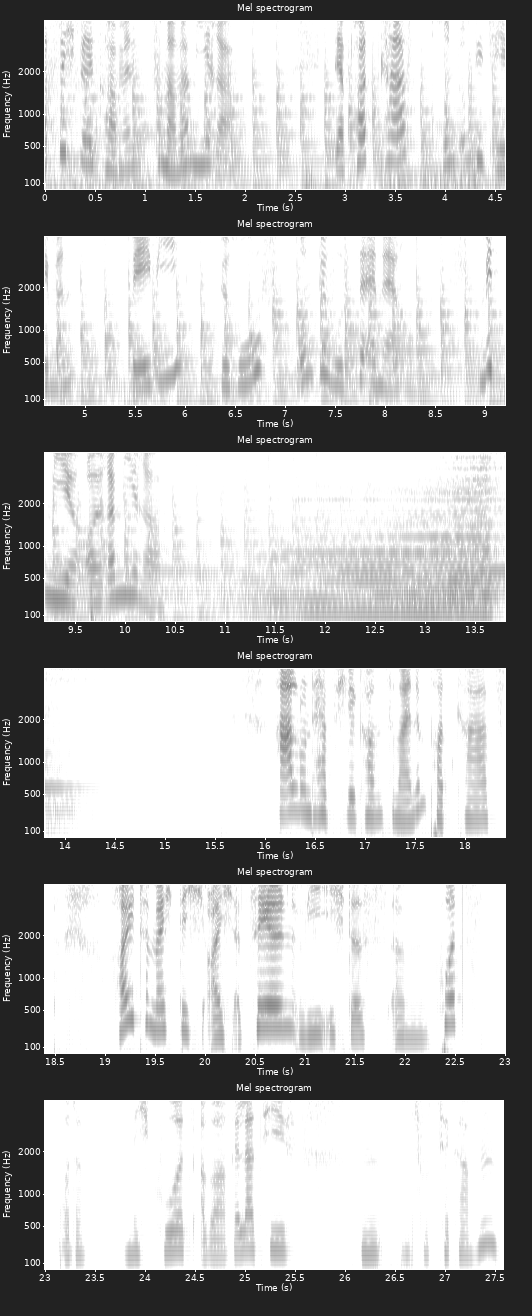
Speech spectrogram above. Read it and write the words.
Herzlich willkommen zu Mama Mira, der Podcast rund um die Themen Baby, Beruf und bewusste Ernährung. Mit mir, eurer Mira. Hallo und herzlich willkommen zu meinem Podcast. Heute möchte ich euch erzählen, wie ich das ähm, kurz oder nicht kurz, aber relativ so circa hm,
